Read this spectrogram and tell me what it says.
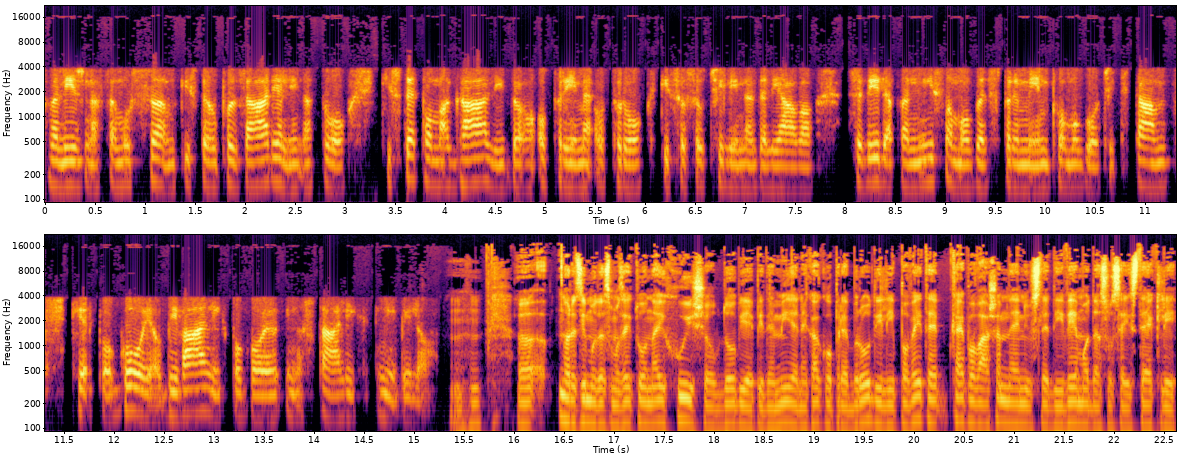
hvaležna sem vsem, ki ste upozarjali na to, ki ste pomagali do opreme otrok, ki so se učili nadaljavo. Seveda pa nismo mogli sprememb omogočiti tam, kjer pogojev, bivalnih pogojev in ostalih ni bilo. Uh -huh. uh, no, recimo, da smo zdaj to najhujše obdobje epidemije nekako prebrodili. Povejte, kaj po vašem mnenju sledi? Vemo, da so se iztekli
